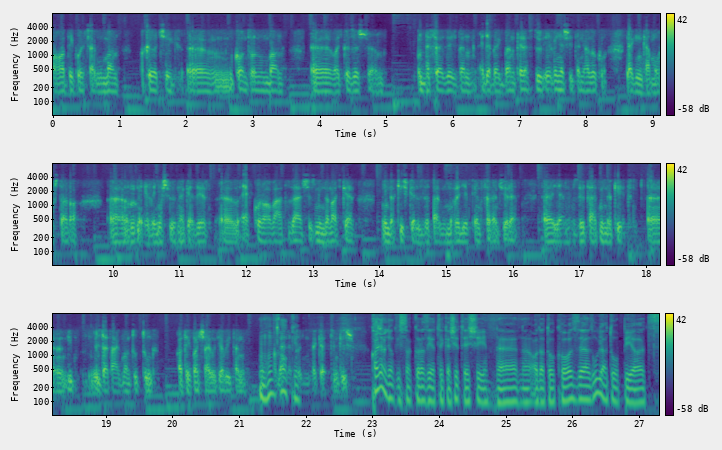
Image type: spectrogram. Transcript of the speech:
a hatékonyságunkban, a költség kontrollunkban, vagy közös beszerzésben, egyebekben keresztül érvényesíteni, azok leginkább most arra érvényesülnek, ezért ekkora a változás, ez mind a nagyker, mind a kis üzletágunkban egyébként szerencsére jellemző, tehát mind a két üzletágban tudtunk hatékonyságot javítani, uh-huh, amellett, okay. hogy is. Kanyarodjunk vissza akkor az értékesítési adatokhoz. Az új autópiac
